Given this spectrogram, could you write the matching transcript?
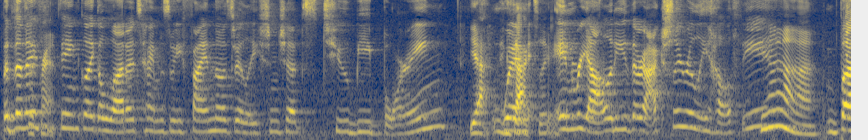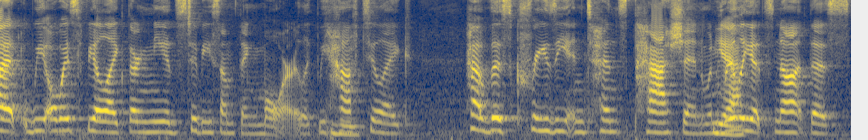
But then It's I think like a lot of times we find those relationships to be boring. Yeah, when exactly. In reality, they're actually really healthy. Yeah, But we always feel like there needs to be something more. Like we Mm-hmm. have to like have this crazy intense passion when Yeah. really it's not this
